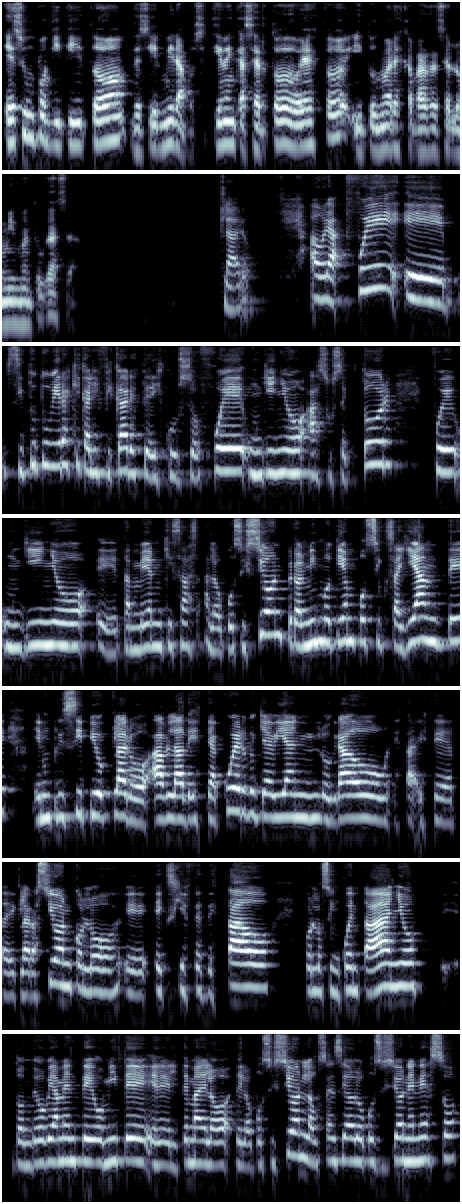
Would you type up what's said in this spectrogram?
es un poquitito decir, mira, pues tienen que hacer todo esto y tú no eres capaz de hacer lo mismo en tu casa. Claro, Ahora, fue, eh, si tú tuvieras que calificar este discurso, ¿fue un guiño a su sector? ¿Fue un guiño eh, también quizás a la oposición, pero al mismo tiempo zigzagueante? En un principio, claro, habla de este acuerdo que habían logrado, esta, declaración con los eh, ex jefes de Estado por los 50 años, donde obviamente omite el tema de, la oposición, la ausencia de la oposición en eso,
